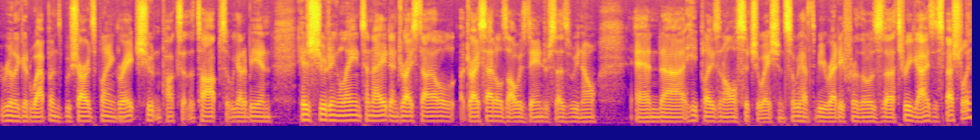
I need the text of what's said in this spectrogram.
really good weapons. Bouchard's playing great, shooting pucks at the top, so we got to be in his shooting lane tonight. And Draisaitl, Draisaitl is always dangerous, as we know, and uh, he plays in all situations. So we have to be ready for those uh, three guys, especially.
